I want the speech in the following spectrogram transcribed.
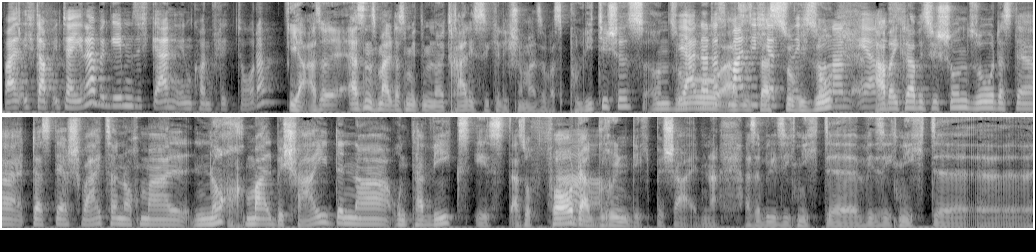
Weil ich glaube, Italiener begeben sich gerne in Konflikte, oder? Ja, also erstens mal, das mit dem Neutral ist sicherlich schon mal so was Politisches und so. Ja, na, das also meinte ich jetzt nicht, sondern eher Aber ich glaube, es ist schon so, dass der, dass der Schweizer noch mal, noch mal bescheidener unterwegs ist, also vordergründig bescheidener. Also will sich nicht, äh, will sich nicht äh, äh,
